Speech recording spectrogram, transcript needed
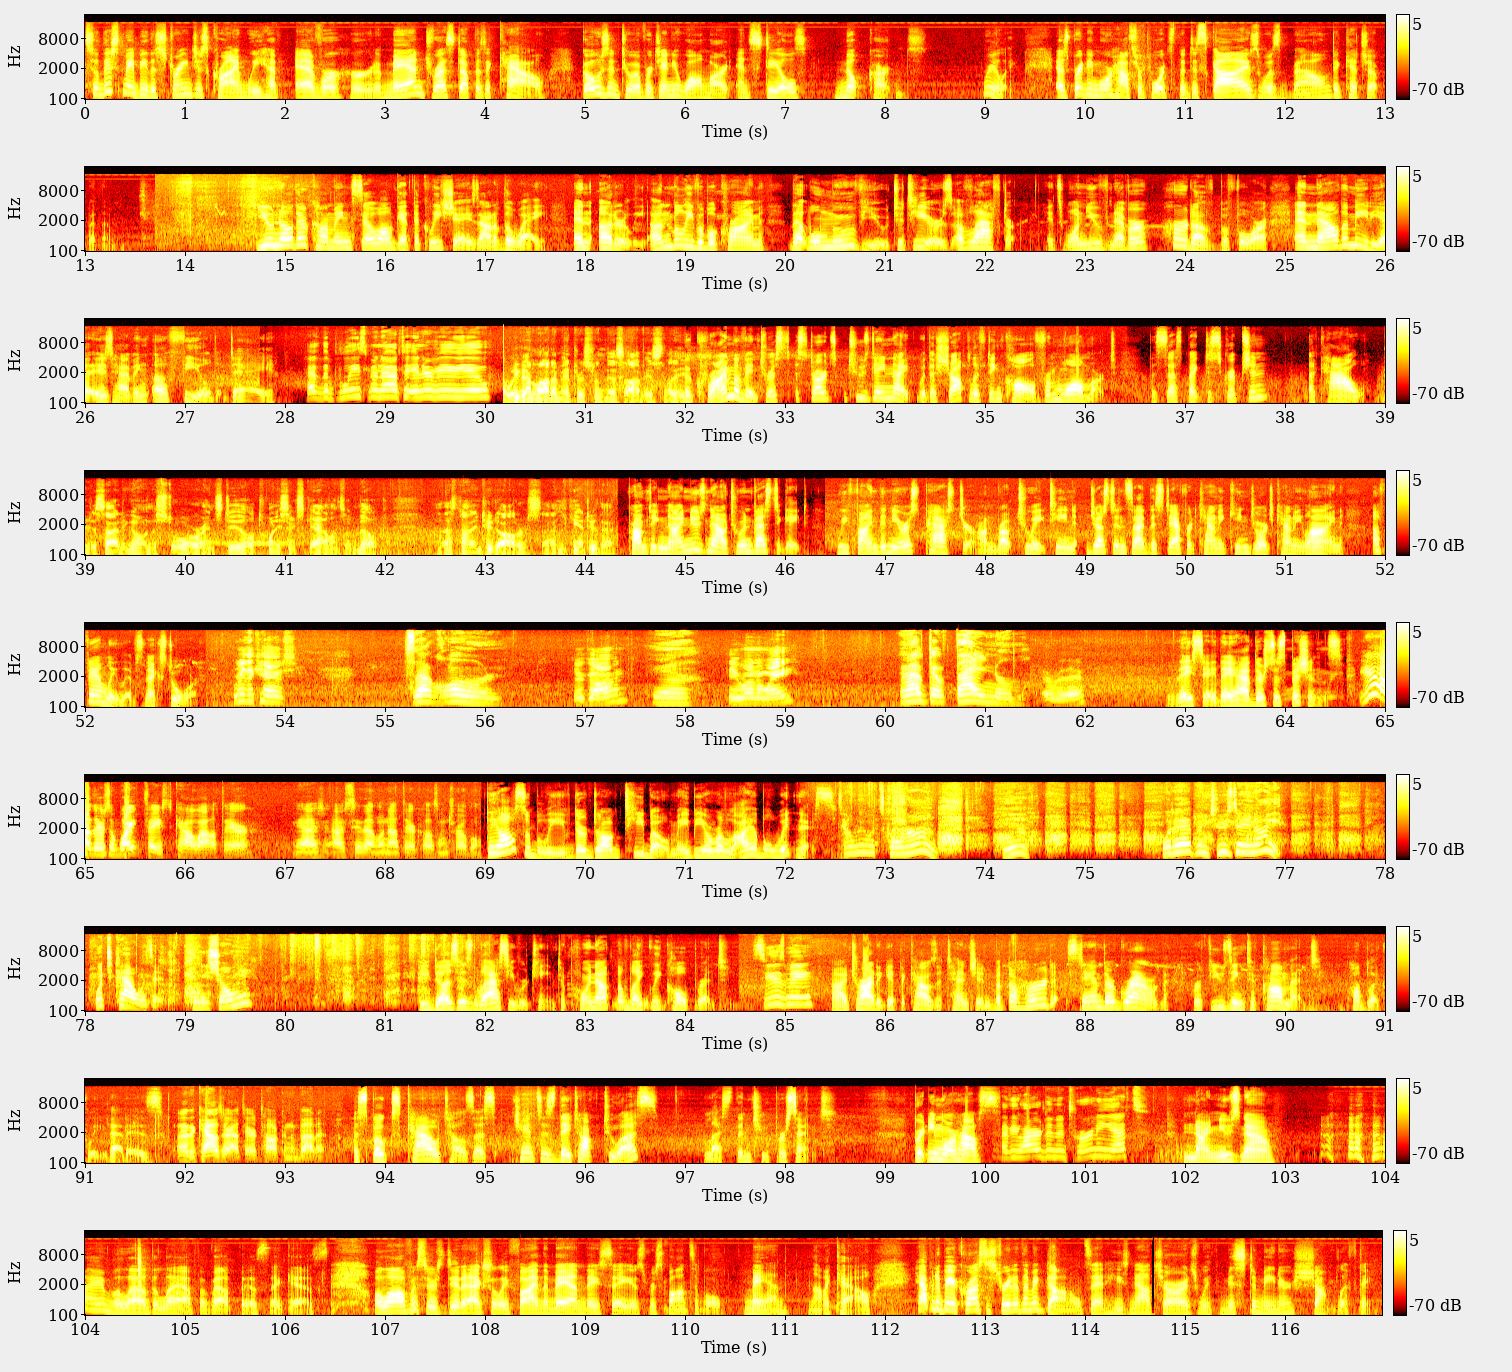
So this may be the strangest crime we have ever heard. A man dressed up as a cow goes into a Virginia Walmart and steals milk cartons. Really? As Brittany Morehouse reports, the disguise was bound to catch up with him. You know they're coming, so I'll get the cliches out of the way. An utterly unbelievable crime that will move you to tears of laughter. It's one you've never heard of before, and now the media is having a field day. Have the police been out to interview you? We got a lot of interest from this, obviously. The crime of interest starts Tuesday night with a shoplifting call from Walmart. The suspect description? A cow. We decided to go in the store and steal 26 gallons of milk. Now, that's $92. Uh, you can't do that. Prompting 9 News Now to investigate. We find the nearest pasture on Route 218, just inside the Stafford County King George County line. A family lives next door. Where are the cows? They're gone. They're gone? Yeah. They run away? I have to find them. Over there? They say they have their suspicions. Yeah, there's a white-faced cow out there. Yeah, I, I see that one out there causing trouble. They also believe their dog Tebow may be a reliable witness. Tell me what's going on. Yeah. What happened Tuesday night? Which cow was it? Can you show me? He does his Lassie routine to point out the likely culprit. Excuse me. I try to get the cow's attention, but the herd stand their ground, refusing to comment. Publicly, that is. Oh, the cows are out there talking about it. A spokes cow tells us chances they talk to us, less than 2%. Brittany Morehouse, Have you hired an attorney yet? 9 News Now. I am allowed to laugh about this, I guess. Well, officers did actually find the man they say is responsible. Man, not a cow. Happened to be across the street at the McDonald's, and he's now charged with misdemeanor shoplifting.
